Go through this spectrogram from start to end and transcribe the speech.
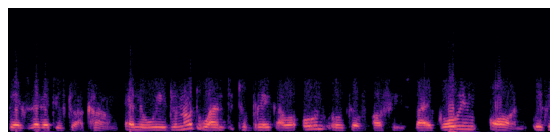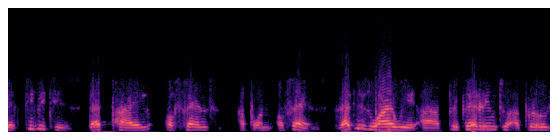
the executive to account. And we do not want to break our own oath of office by going on with activities that pile offense upon offense. That is why we are preparing to approach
